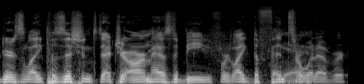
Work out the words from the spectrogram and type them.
there's like positions that your arm has to be for like defense or Yeah. whatever.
